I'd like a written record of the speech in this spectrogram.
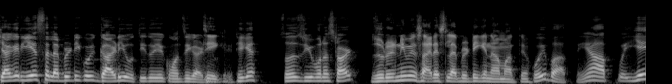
कि अगर ये सेलिब्रिटी कोई गाड़ी होती तो ये कौन सी गाड़ी ठीक होती ठीक है? सो यू वांट स्टार्ट ज़रूरी नहीं मैं सारे सेलिब्रिटी के नाम आते हैं। कोई बात नहीं है आप ये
